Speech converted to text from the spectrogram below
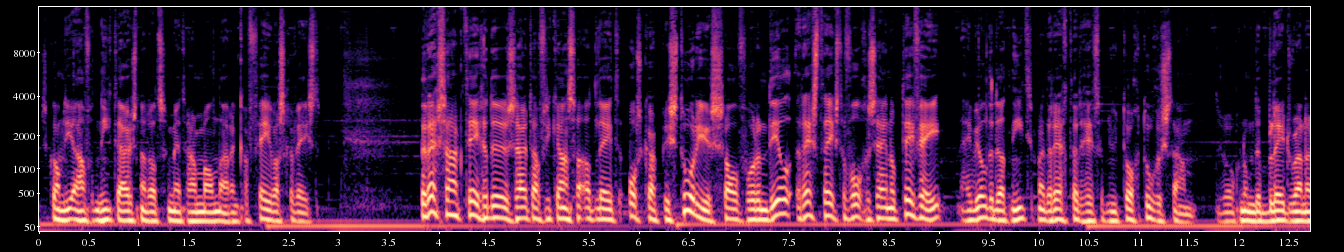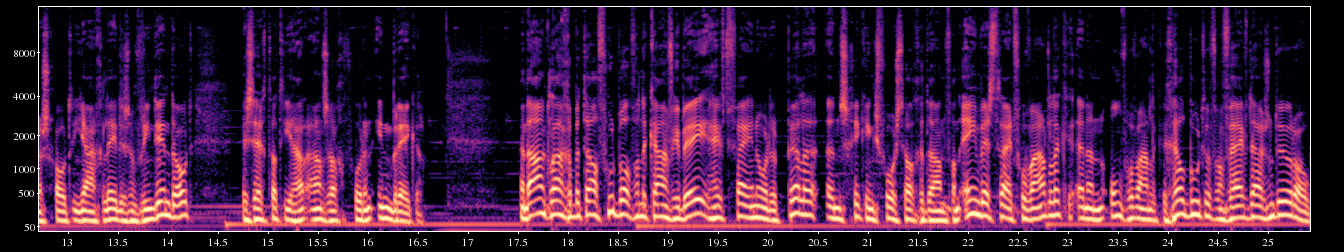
Ze kwam die avond niet thuis nadat ze met haar man naar een café was geweest. De rechtszaak tegen de Zuid-Afrikaanse atleet Oscar Pistorius... zal voor een deel rechtstreeks te volgen zijn op tv. Hij wilde dat niet, maar de rechter heeft het nu toch toegestaan. De zogenoemde Blade Runner schoot een jaar geleden zijn vriendin dood. Hij zegt dat hij haar aanzag voor een inbreker. En de aanklager betaald voetbal van de KNVB heeft Feyenoorder Pelle een schikkingsvoorstel gedaan van één wedstrijd voorwaardelijk en een onvoorwaardelijke geldboete van 5000 euro.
